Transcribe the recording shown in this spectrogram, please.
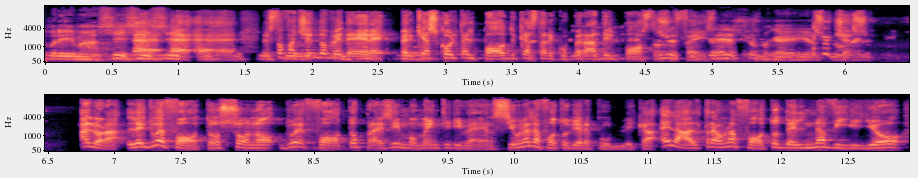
prima, sì, sì, Eh, sì, eh, eh, sì, le sto facendo vedere, per chi ascolta il podcast recuperate il post su è Facebook. successo? Perché io È successo? non- Allora, le due foto sono due foto prese in momenti diversi. Una è la foto di Repubblica e l'altra è una foto del naviglio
